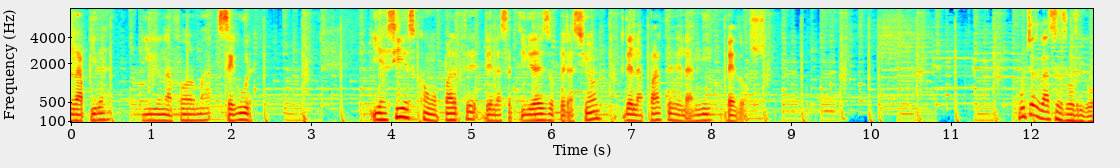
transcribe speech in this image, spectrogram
rápida y de una forma segura. Y así es como parte de las actividades de operación de la parte de la NIF P2. Muchas gracias Rodrigo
